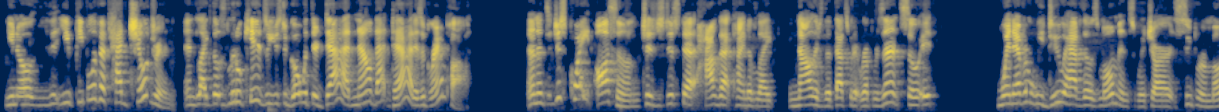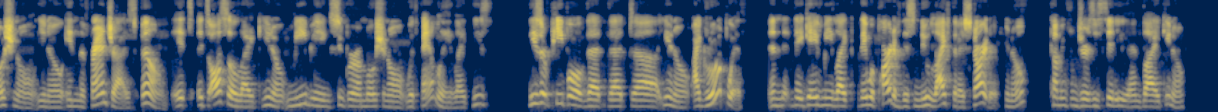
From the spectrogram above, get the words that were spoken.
you know, the, you people have had children and like those little kids who used to go with their dad, now that dad is a grandpa. And it's just quite awesome to just to uh, have that kind of like knowledge that that's what it represents. So it, whenever we do have those moments which are super emotional, you know, in the franchise film, it's it's also like you know me being super emotional with family. Like these these are people that that uh, you know I grew up with, and they gave me like they were part of this new life that I started. You know, coming from Jersey City and like you know,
